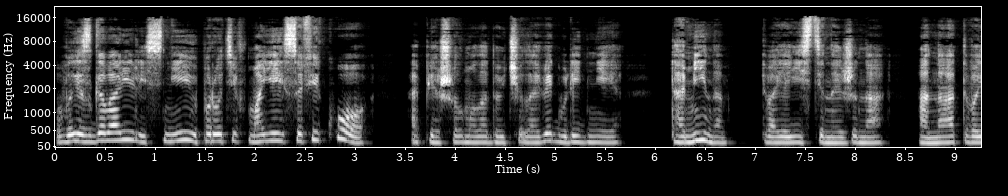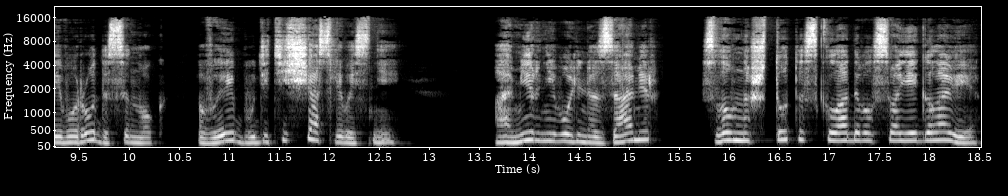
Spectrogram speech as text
Вы сговорились с нею против моей Софико, опешил молодой человек бледнее. Тамина, твоя истинная жена, она твоего рода, сынок. Вы будете счастливы с ней. Амир невольно замер, словно что-то складывал в своей голове.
